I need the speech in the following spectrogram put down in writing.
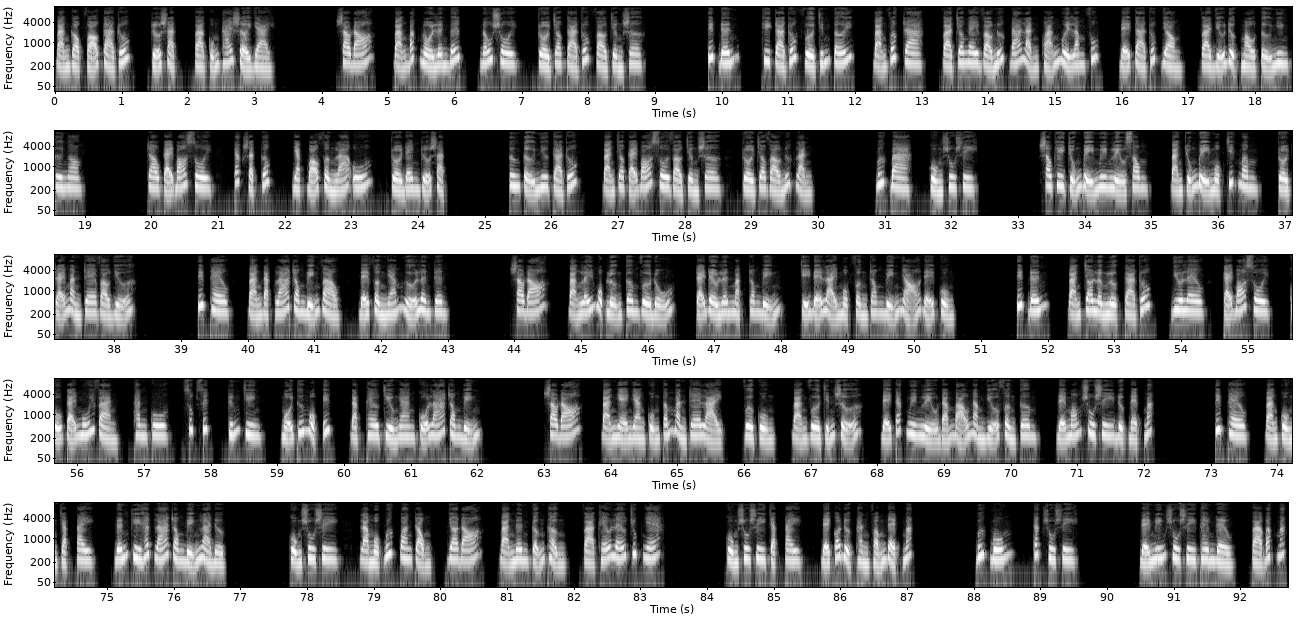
Bạn gọt vỏ cà rốt, rửa sạch và cũng thái sợi dài. Sau đó, bạn bắt nồi lên bếp, nấu sôi, rồi cho cà rốt vào chần sơ. Tiếp đến, khi cà rốt vừa chín tới, bạn vớt ra và cho ngay vào nước đá lạnh khoảng 15 phút để cà rốt giòn, và giữ được màu tự nhiên tươi ngon. Rau cải bó xôi, cắt sạch gốc, nhặt bỏ phần lá úa, rồi đem rửa sạch. Tương tự như cà rốt, bạn cho cải bó sôi vào chần sơ, rồi cho vào nước lạnh. Bước 3, cuộn sushi. Sau khi chuẩn bị nguyên liệu xong, bạn chuẩn bị một chiếc mâm, rồi trải mành tre vào giữa. Tiếp theo, bạn đặt lá rong biển vào, để phần nhám ngửa lên trên. Sau đó, bạn lấy một lượng cơm vừa đủ, trải đều lên mặt trong biển, chỉ để lại một phần trong biển nhỏ để cuộn. Tiếp đến, bạn cho lần lượt cà rốt, dưa leo, cải bó xôi, củ cải muối vàng, thanh cua, xúc xích, trứng chiên, mỗi thứ một ít, đặt theo chiều ngang của lá trong biển. Sau đó, bạn nhẹ nhàng cuộn tấm mành tre lại, vừa cuộn, bạn vừa chỉnh sửa, để các nguyên liệu đảm bảo nằm giữa phần cơm, để món sushi được đẹp mắt. Tiếp theo, bạn cuộn chặt tay, đến khi hết lá rong biển là được. Cuộn sushi là một bước quan trọng, do đó, bạn nên cẩn thận và khéo léo chút nhé. Cuộn sushi chặt tay, để có được thành phẩm đẹp mắt. Bước 4, cắt sushi. Để miếng sushi thêm đều và bắt mắt.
